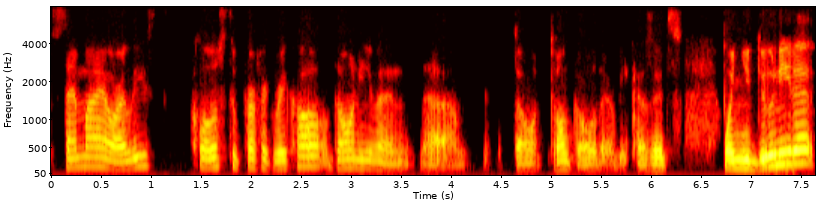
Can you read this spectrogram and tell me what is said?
semi or at least close to perfect recall, don't even um, don't don't go there because it's when you do need it,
